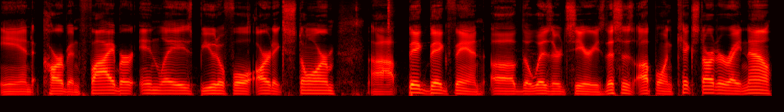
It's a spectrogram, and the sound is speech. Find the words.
and carbon fiber inlays. Beautiful Arctic Storm. Uh, big, big fan of the Wizard series. This is up on Kickstarter right now.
